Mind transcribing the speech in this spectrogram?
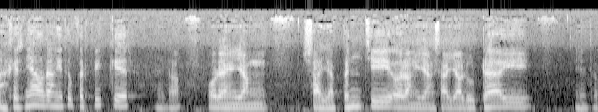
Akhirnya orang itu berpikir, gitu, orang yang saya benci, orang yang saya ludahi, gitu,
